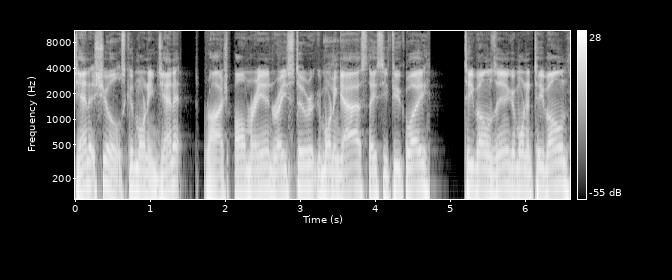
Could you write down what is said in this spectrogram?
Janet Schultz. Good morning, Janet. Raj Palmer in. Ray Stewart. Good morning, guys. Stacy Fuquay. T Bone's in. Good morning, T Bone.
